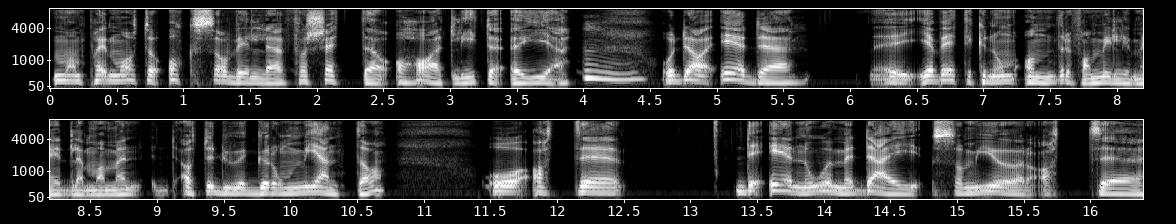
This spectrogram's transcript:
man på en måte også ville fortsette å ha et lite øye. Og da er det eh, Jeg vet ikke noe om andre familiemedlemmer, men at du er gromjenta, og at eh, det er noe med deg som gjør at eh,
